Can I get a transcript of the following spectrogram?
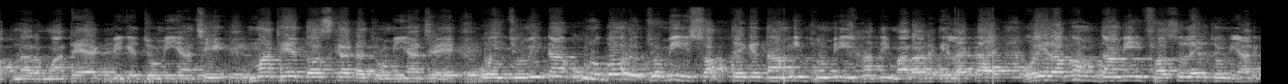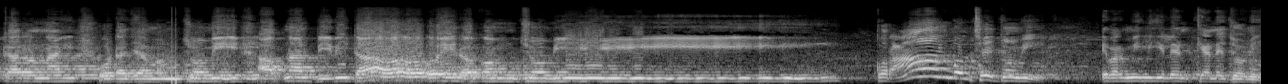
আপনার মাঠে এক বিঘে জমি আছে, মাঠে দশ কাটা জমি আছে। ওই জমিটা উর্বর জমি সব থেকে দামি জমি হাতি মারার এলাকায়। ওই রকম দামি ফসলের জমি আর কারণ নাই। ওটা যেমন জমি, আপনার বিবিটাও ওই রকম জমি। কোরআন বলছে জমি। এবার মিলিয়েলেন কেন জমি?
